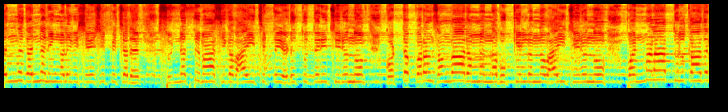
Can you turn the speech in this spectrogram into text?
എന്ന് തന്നെ നിങ്ങൾ വിശേഷിപ്പിച്ചത് സുന്നത്ത് മാസിക വായിച്ചിട്ട് എടുത്തുദ്ധരിച്ചിരുന്നു. കൊട്ടപ്പുറം സംവാദം എന്ന ബുക്കിൽ നിന്ന് വായിച്ചിരുന്നു. പൊന്മള അബ്ദുൽ ഖാദർ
